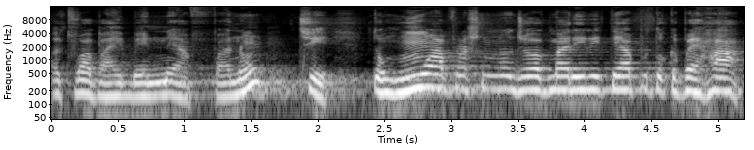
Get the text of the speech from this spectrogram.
અથવા ભાઈ બહેનને આપવાનો છે. તો હું આ પ્રશ્નનો જવાબ મારી રીતે આપું તો કે ભાઈ, હા,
